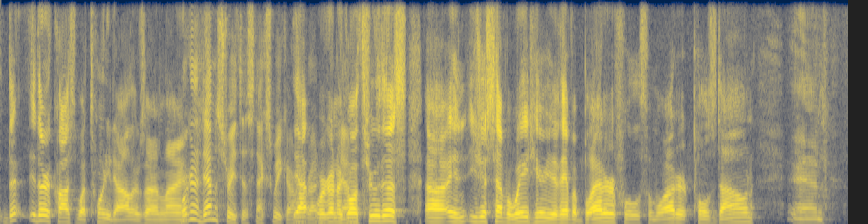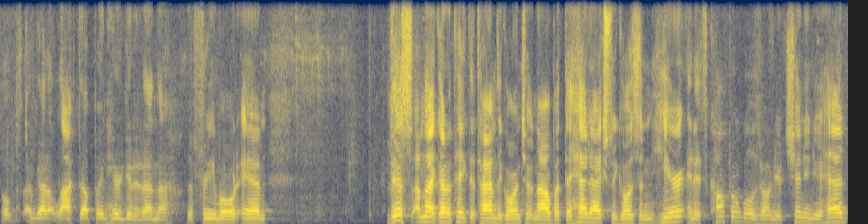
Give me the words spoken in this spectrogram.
They're, they're cost about twenty dollars online. We're going to demonstrate this next week, aren't we, Yeah, Brad? we're going to Yeah. go through this, uh, and you just have a weight here. You have a bladder full of some water. It pulls down, and oops, I've got it locked up in here. Get it on the, the free mode, and this I'm not going to take the time to go into it now, but the head actually goes in here, and it's comfortable. Goes around your chin and your head,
